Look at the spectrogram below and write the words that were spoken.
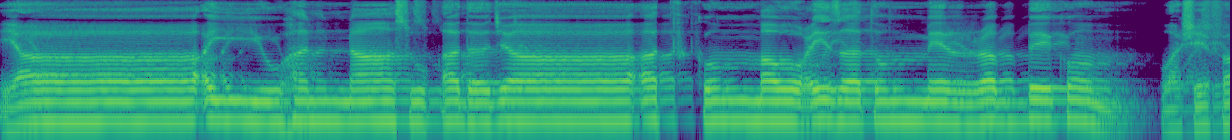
يا أيها الناس قد جاءتكم موعظة من ربكم وشفاء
